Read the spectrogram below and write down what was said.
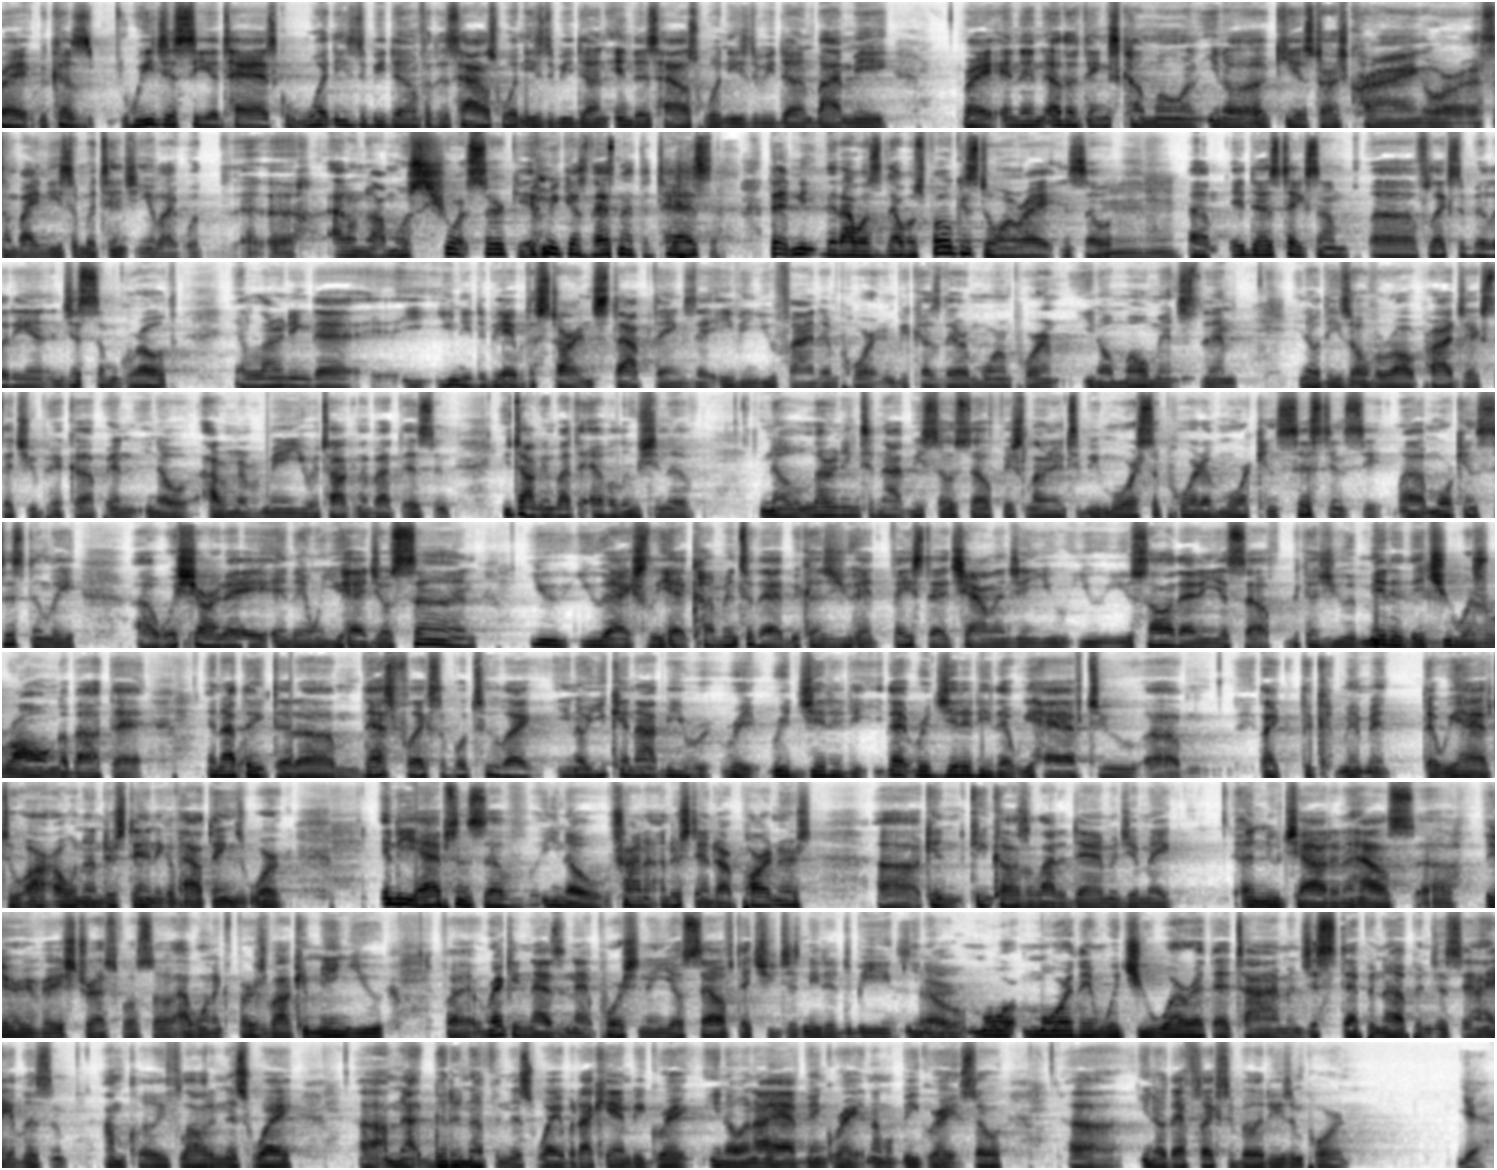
right? Because we just see a task what needs to be done for this house what needs to be done in this house what needs to be done by me right? And then other things come on you know a kid starts crying or uh, somebody needs some attention you're like well uh, i don't know i'm gonna short circuit because that's not the task that need, that i was that was focused on right? And so Mhm. um, it does take some uh, flexibility and, just some growth and learning that y- you need to be able to start and stop things that even you find important because there are more important you know moments than you know these overall projects that you pick up. And you know i remember me and you were talking about this and you're talking about the evolution of you know learning to not be so selfish learning to be more supportive more consistency uh, more consistently uh, with Sade. and then when you had your son you you actually had come into that because you had faced that challenge and you you you saw that in yourself because you admitted that you was wrong about that. And i think that um that's flexible too. Like you know you cannot be ri- ri- rigidity that rigidity that we have to um like the commitment that we have to our own understanding of how things work in the absence of you know trying to understand our partners uh can can cause a lot of damage and make a new child in the house uh very very stressful. So i want to first of all commend you for recognizing that portion in yourself that you just needed to be you know more more than what you were at that time and just stepping up and just saying hey listen i'm clearly flawed in this way. Uh, i'm not good enough in this way but i can be great you know and i have been great and i'm gonna be great. So uh you know that flexibility is important. Yeah.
